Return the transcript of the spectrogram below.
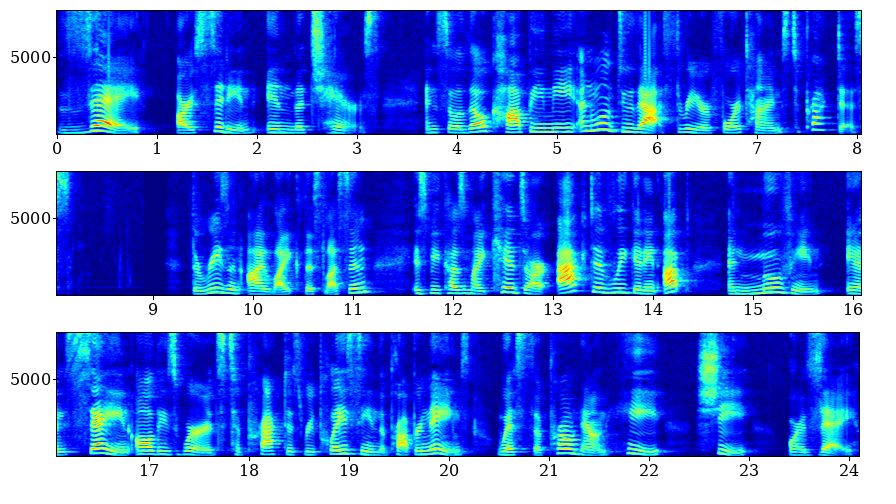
they are sitting in the chairs. And so they'll copy me and we'll do that three or four times to practice. The reason I like this lesson is because my kids are actively getting up and moving and saying all these words to practice replacing the proper names with the pronoun he, she, or they.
